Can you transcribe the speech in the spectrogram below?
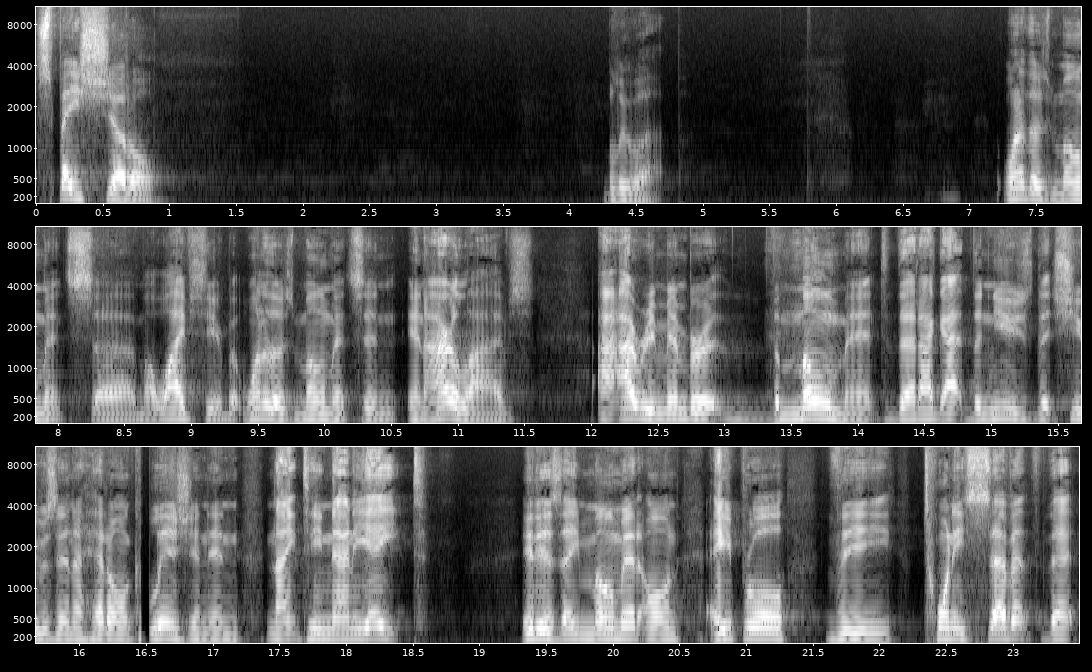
space shuttle blew up? One of those moments, uh, my wife's here, but one of those moments in, in our lives, I, I remember the moment that I got the news that she was in a head on collision in 1998. It is a moment on April the 27th that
